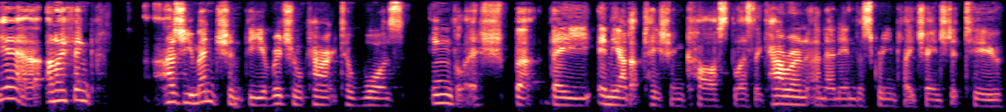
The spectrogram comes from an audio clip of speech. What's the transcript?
Yeah, and I think, as you mentioned, the original character was English, but they in the adaptation cast Leslie Caron, and then in the screenplay changed it to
